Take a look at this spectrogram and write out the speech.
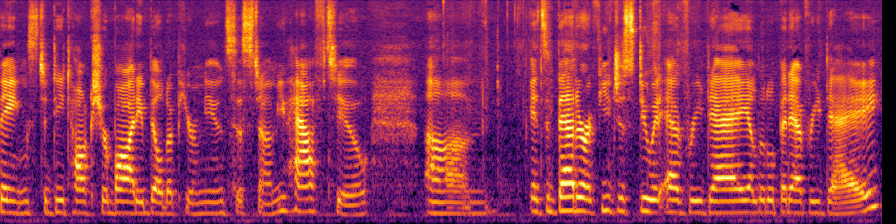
things to detox your body, build up your immune system. You have to. Um, it's better if you just do it every day, a little bit every day,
